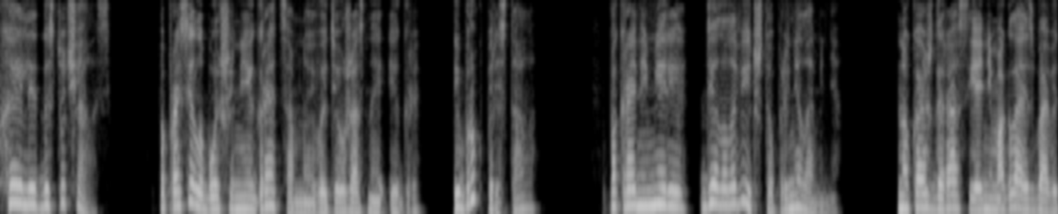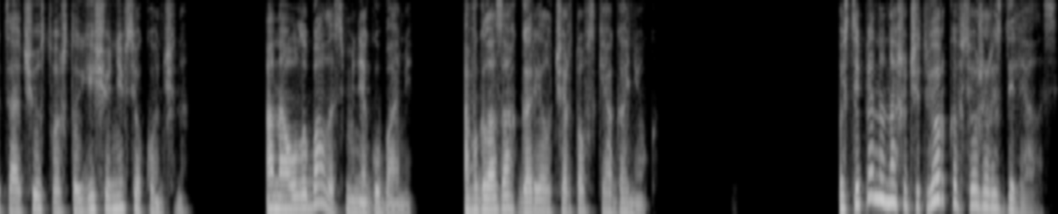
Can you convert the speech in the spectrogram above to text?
Хейли достучалась. Попросила больше не играть со мной в эти ужасные игры, и Брук перестала. По крайней мере, делала вид, что приняла меня. Но каждый раз я не могла избавиться от чувства, что еще не все кончено. Она улыбалась мне губами, а в глазах горел чертовский огонек. Постепенно наша четверка все же разделялась.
